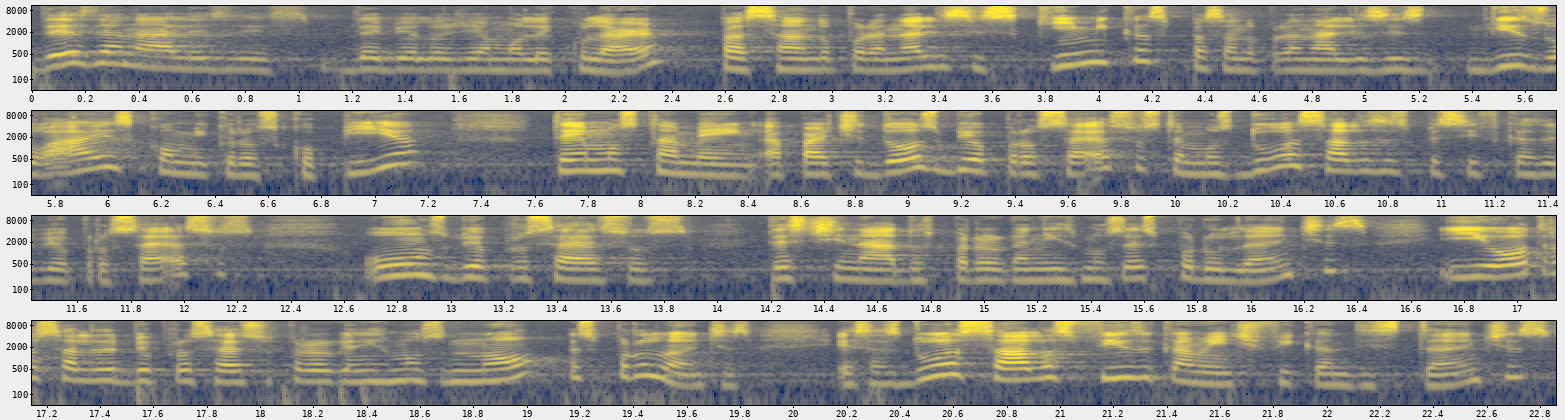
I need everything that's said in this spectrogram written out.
Desde análises de biologia molecular, passando por análises químicas, passando por análises visuais com microscopia. Temos também a parte dos bioprocessos, temos duas salas específicas de bioprocessos, uns bioprocessos destinados para organismos esporulantes e outra sala de bioprocessos para organismos não esporulantes. Essas duas salas fisicamente ficam distantes.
